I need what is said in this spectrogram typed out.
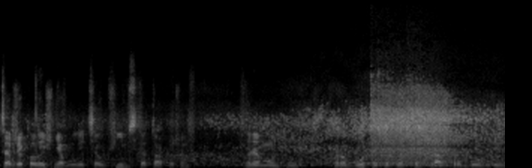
Це вже колишня вулиця Уфімська, також ремонтні роботи теплоцентрал продовжує.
